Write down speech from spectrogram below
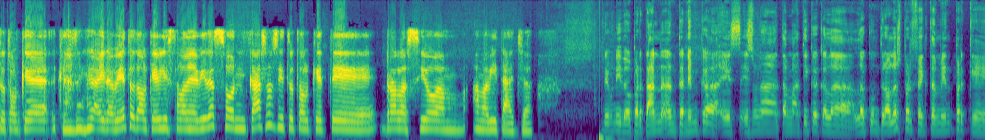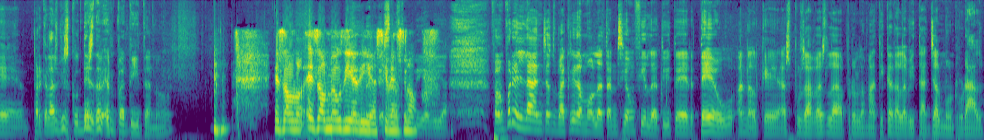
tot el que, que gairebé tot el que he vist a la meva vida són cases i tot el que té relació amb, amb habitatge. déu nhi per tant, entenem que és, és una temàtica que la, la controles perfectament perquè, perquè l'has viscut des de ben petita, no? és, el, és el meu dia a dia, si més no. Dia a dia. Fa un parell d'anys ens va cridar molt l'atenció un fil de Twitter teu en el que exposaves la problemàtica de l'habitatge al món rural.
